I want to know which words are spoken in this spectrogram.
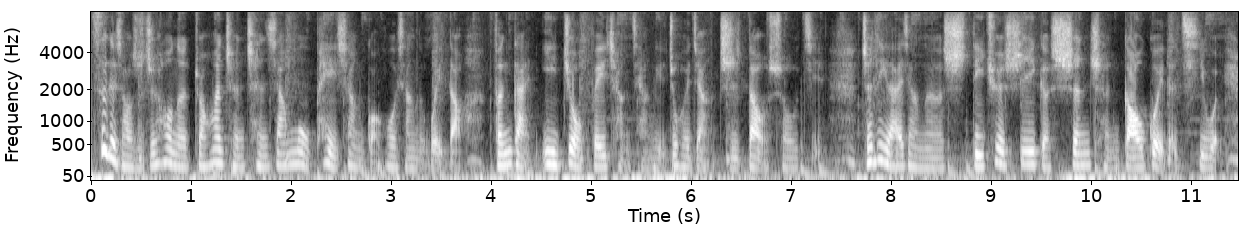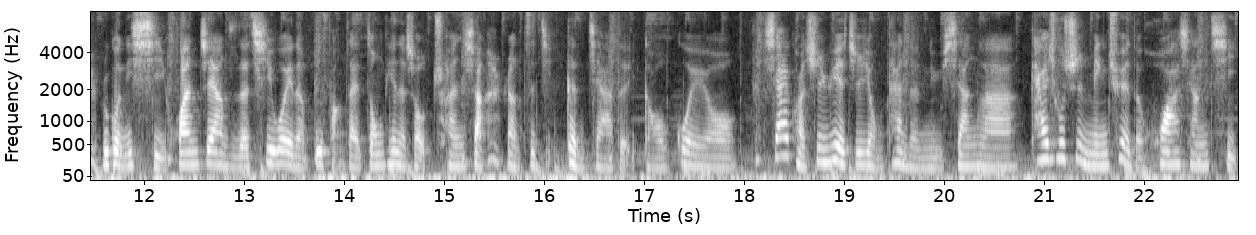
四个小时之后呢，转换成沉香木配上广藿香的味道，粉感依旧非常强烈，就会这样直到收结。整体来讲呢，是的确是一个深沉高贵的气味。如果你喜欢这样子的气味呢，不妨在冬天的时候穿上，让自己更加的高贵哦。下一款是月之咏叹的女香啦，开出是明确的花香气。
